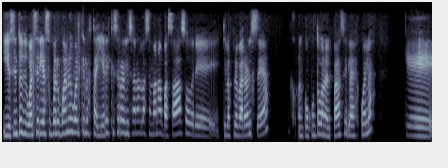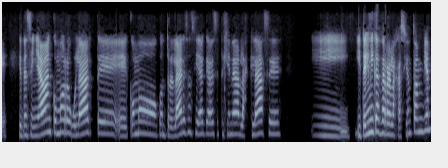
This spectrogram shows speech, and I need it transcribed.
y yo siento que igual sería súper bueno, igual que los talleres que se realizaron la semana pasada sobre que los preparó el SEA, en conjunto con el PAS y la escuela, que que te enseñaban cómo regularte, eh, cómo controlar esa ansiedad que a veces te generan las clases y, técnicas de relajación también.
